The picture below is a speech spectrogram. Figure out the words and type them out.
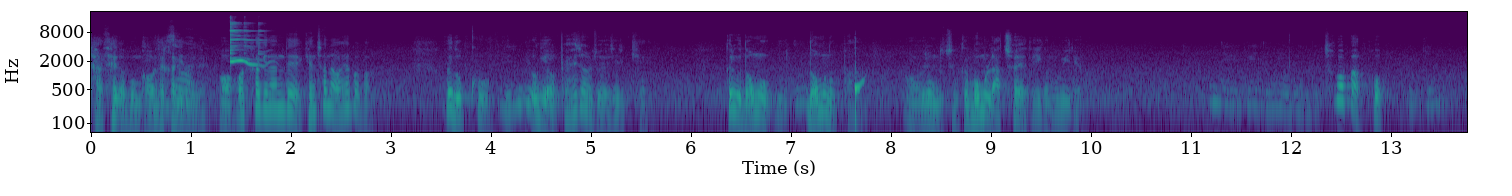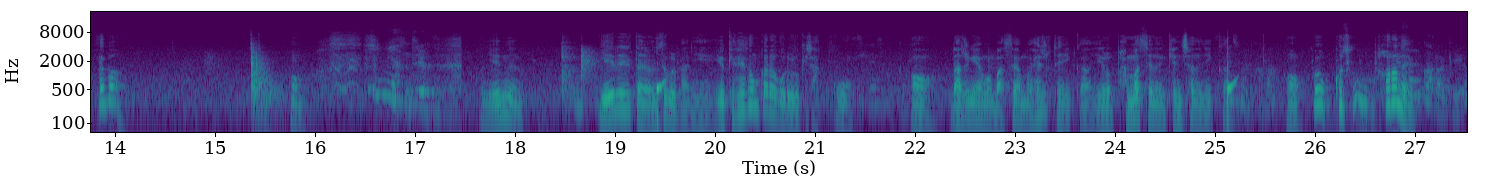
자세가 뭔가 어색하긴. 한데 어, 어색하긴 한데 괜찮아 해봐봐 여기 놓고 여기 네. 옆에 회전을 줘야지 이렇게 그리고 너무 너무 높아 어, 이 정도쯤 그 몸을 낮춰야 돼 이건 오히려 근데 이게 너무 어려운데? 쳐봐봐 콕 여기 해봐 힘이 안 들어가요. 얘는 얘를 일단 연습을 많이 해 이렇게 세 손가락으로 이렇게 잡고. 어 나중에 한번 마세 한번 해줄 테니까 이런 반마세는 괜찮으니까? 어, 어, 그 지금 세 잘하네 손가락이에요?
